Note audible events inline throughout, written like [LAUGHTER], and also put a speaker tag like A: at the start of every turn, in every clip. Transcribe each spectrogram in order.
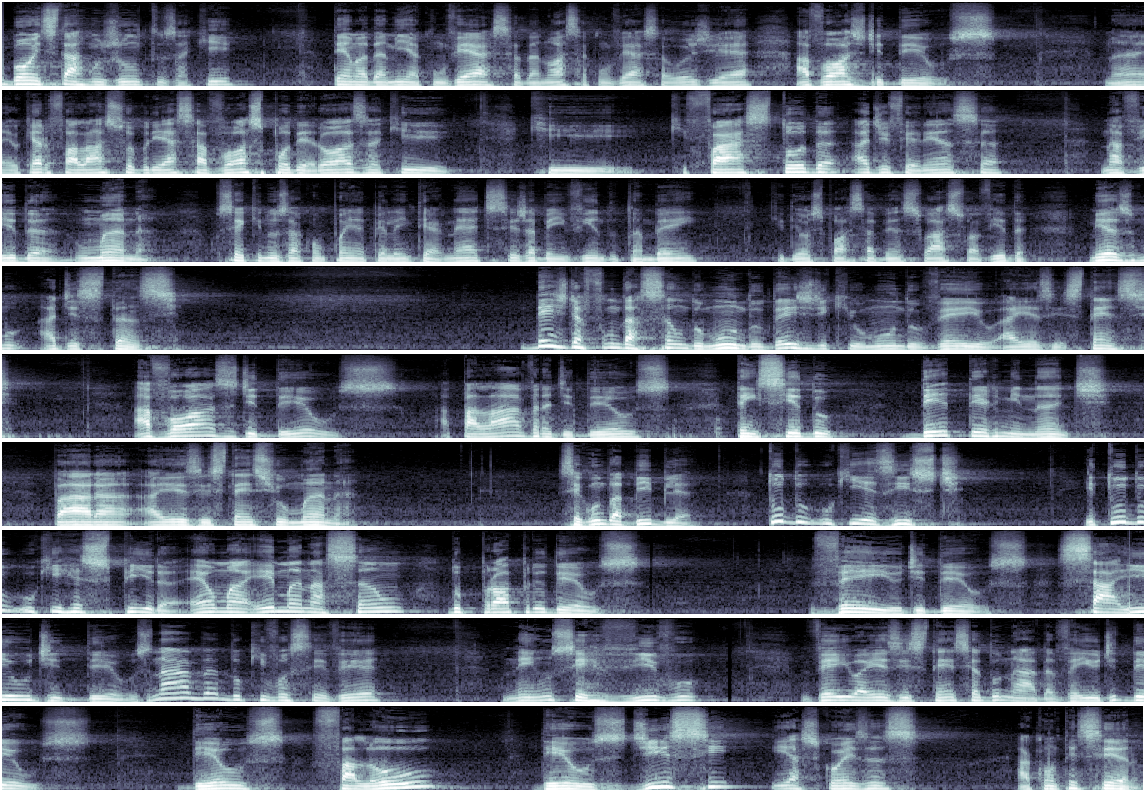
A: Que bom estarmos juntos aqui. O tema da minha conversa, da nossa conversa hoje é a voz de Deus. Né? Eu quero falar sobre essa voz poderosa que, que, que faz toda a diferença na vida humana. Você que nos acompanha pela internet, seja bem-vindo também. Que Deus possa abençoar a sua vida, mesmo à distância. Desde a fundação do mundo, desde que o mundo veio à existência, a voz de Deus, a palavra de Deus, tem sido determinante para a existência humana. Segundo a Bíblia, tudo o que existe e tudo o que respira é uma emanação do próprio Deus. Veio de Deus, saiu de Deus. Nada do que você vê nenhum ser vivo veio à existência do nada, veio de Deus. Deus falou, Deus disse e as coisas aconteceram.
